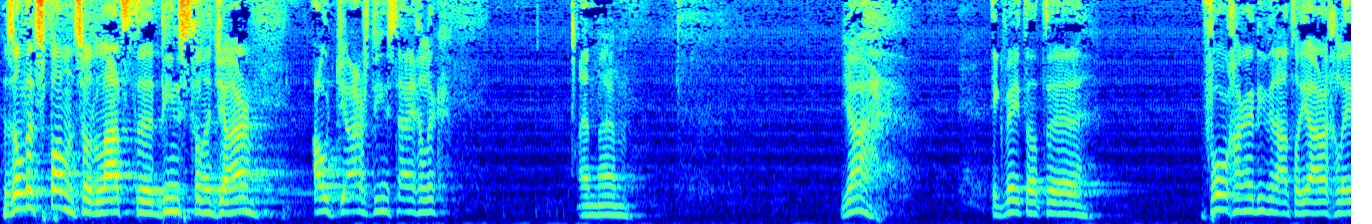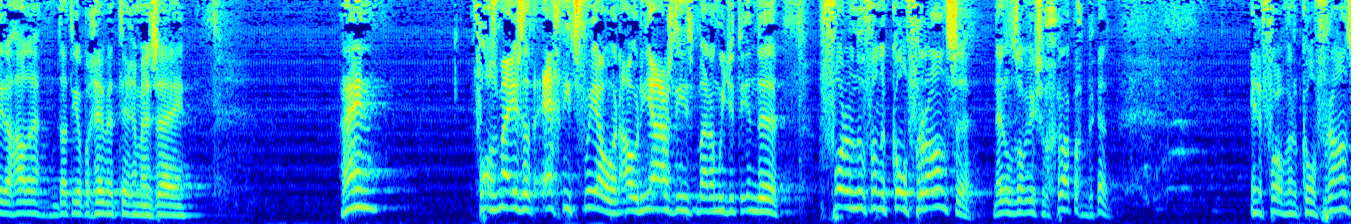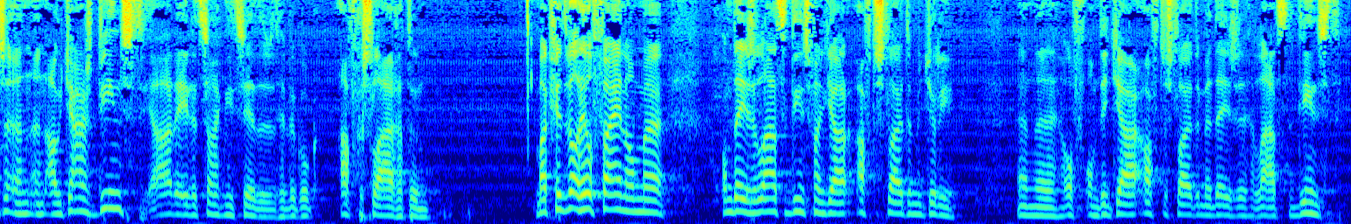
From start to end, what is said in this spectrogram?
Het is altijd spannend, zo de laatste dienst van het jaar. Oudjaarsdienst eigenlijk. En ehm, ja, ik weet dat de voorganger die we een aantal jaren geleden hadden, dat hij op een gegeven moment tegen mij zei: Rijn, volgens mij is dat echt iets voor jou, een oudejaarsdienst, maar dan moet je het in de vorm doen van een conferentie. Net alsof ik zo grappig ben. In de vorm van een conferentie, een, een oudjaarsdienst. Ja, nee, dat zag ik niet zitten. Dat heb ik ook afgeslagen toen. Maar ik vind het wel heel fijn om, uh, om deze laatste dienst van het jaar af te sluiten met jullie. En, uh, of om dit jaar af te sluiten met deze laatste dienst.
